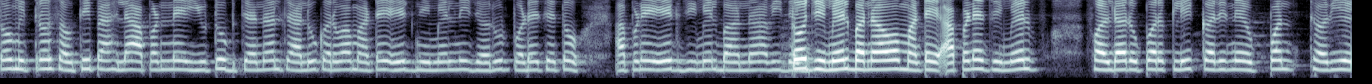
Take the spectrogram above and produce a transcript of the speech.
તો મિત્રો, સૌથી પહેલાં આપણને યુટ્યુબ ચેનલ ચાલુ કરવા માટે એક જીમેલની જરૂર પડે છે. તો આપણે એક જીમેલ બનાવી તો જીમેલ બનાવવા માટે આપણે જીમેલ ફોલ્ડર ઉપર ક્લિક કરીને ઓપન કરીએ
